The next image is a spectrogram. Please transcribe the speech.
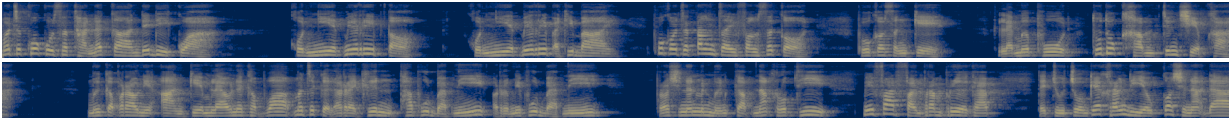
มักจะควบคุมสถานการณ์ได้ดีกว่า คนเงียบไม่รีบตอบ คนเงียบไม่รีบอธิบาย พวกเขาจะตั้งใจฟังซะก่อน พวกเขาสังเกต และเมื่อพูดทุกๆคำจึงเฉียบขาด เหมือนกับเราเนี่ยอ่านเกมแล้วนะครับว่ามันจะเกิดอะไรขึ้น ถ้าพูดแบบนี้หรือไม่พูดแบบนี้ เพราะฉะนั้นมันเหมือนกับนักรบที่ไม่ฟาดฟันพร่ำเพรื่อครับ แต่จู่โจมแค่ครั้งเดียวก็ชนะได้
